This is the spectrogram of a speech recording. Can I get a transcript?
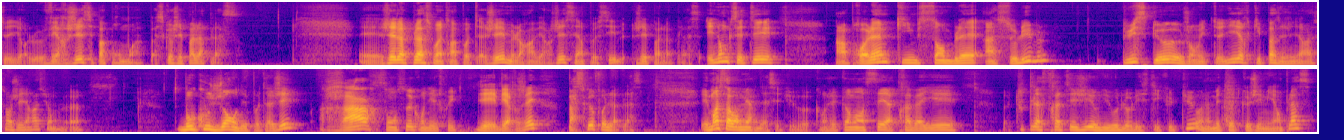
dire, le verger, c'est pas pour moi parce que j'ai pas la place. J'ai la place pour être un potager, mais leur un verger, c'est impossible, j'ai pas la place. Et donc c'était un problème qui me semblait insoluble, puisque, j'ai envie de te dire, qui passe de génération en génération. Euh, beaucoup de gens ont des potagers, rares sont ceux qui ont des, fruits, des vergers, parce qu'il faut de la place. Et moi, ça m'emmerdait, si tu veux. Quand j'ai commencé à travailler euh, toute la stratégie au niveau de l'holisticulture, la méthode que j'ai mis en place,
